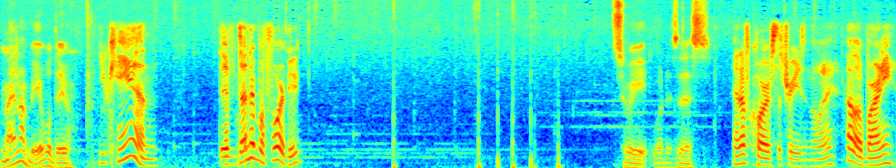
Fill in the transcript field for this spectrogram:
Might not be able to. You can. They've done it before, dude. Sweet. What is this? And of course, the tree's in the way. Hello, Barney.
